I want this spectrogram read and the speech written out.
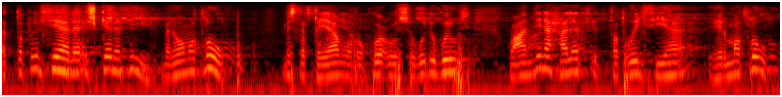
التطويل فيها لا إشكال فيه بل هو مطلوب. مثل القيام والركوع والسجود والجلوس. وعندنا حالات التطويل فيها غير مطلوب.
